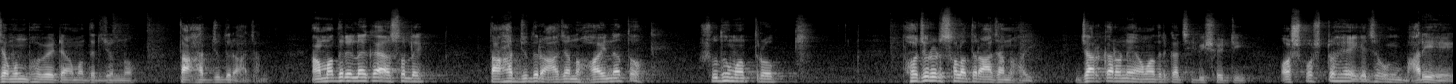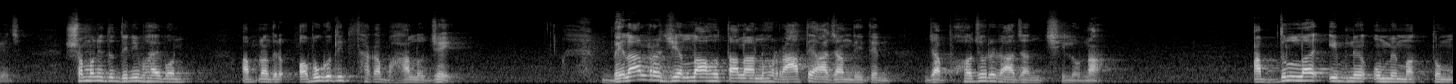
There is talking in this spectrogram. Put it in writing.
যেমনভাবে এটা আমাদের জন্য তাহাজ্জুদের আজান। আমাদের এলাকায় আসলে তাহাজ্জুদের আজান হয় না তো, শুধুমাত্র ফজরের সলাতের আজান হয়, যার কারণে আমাদের কাছে বিষয়টি অস্পষ্ট হয়ে গেছে এবং ভারী হয়ে গেছে। সম্মানিত দিনী ভাই বোন আপনাদের অবগতিতে থাকা ভালো যে বেলাল রাজি আল্লাহ তালাহ রাতে আজান দিতেন, যা ফজরের আজান ছিল না। আবদুল্লাহ ইবনে উম্মে মাকতুম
